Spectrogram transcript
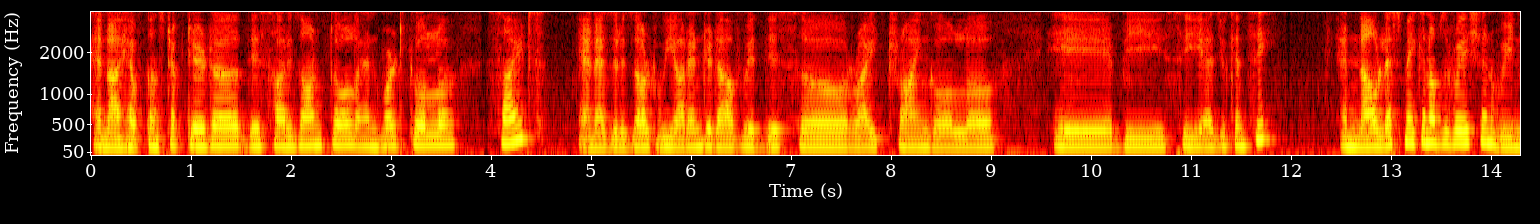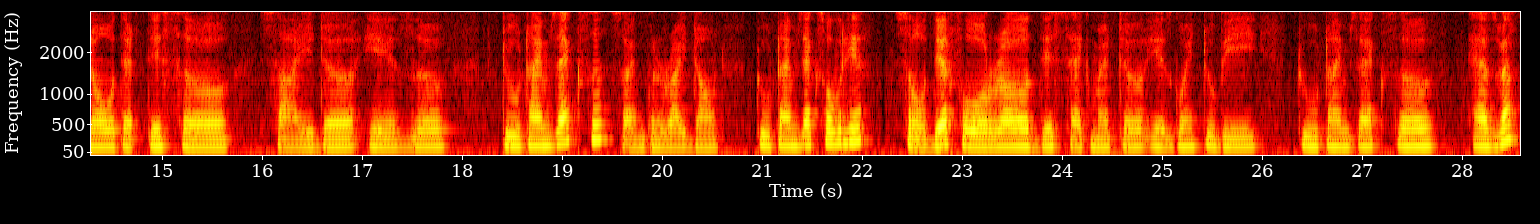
And I have constructed uh, this horizontal and vertical uh, sides and as a result we are ended up with this uh, right triangle uh, A, B, C as you can see. And now let's make an observation. We know that this uh, side uh, is uh, 2 times x. So I'm going to write down 2 times x over here. So therefore uh, this segment is going to be 2 times x as well.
